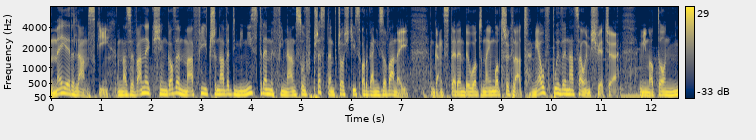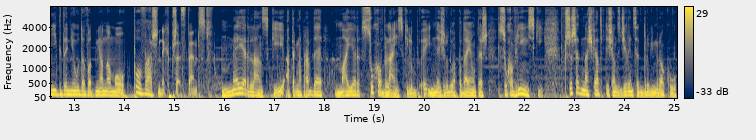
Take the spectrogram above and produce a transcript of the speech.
Meyer Lansky, nazywany księgowym mafii czy nawet ministrem finansów przestępczości zorganizowanej. Gangsterem był od najmłodszych lat, miał wpływy na całym świecie. Mimo to nigdy nie udowodniono mu poważnych przestępstw. Meyer Lansky, a tak naprawdę Majer Suchowlański lub inne źródła podają też Suchowliński. Przyszedł na świat w 1902 roku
